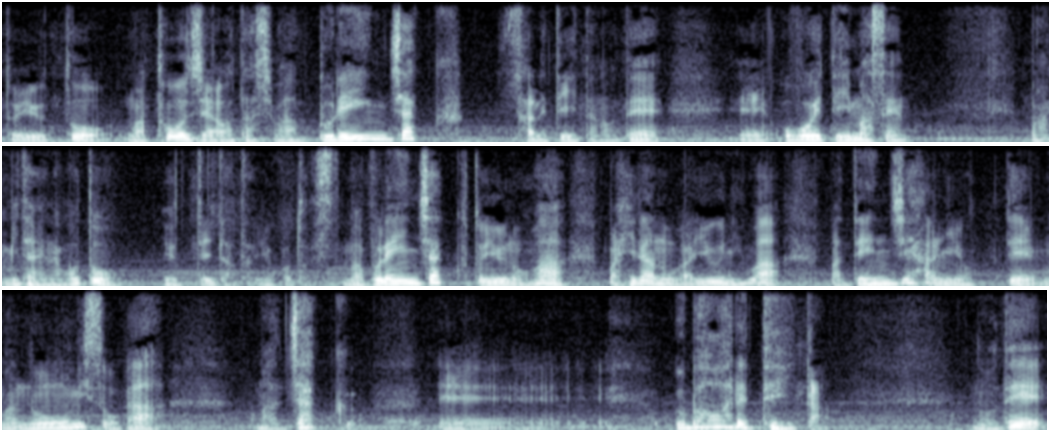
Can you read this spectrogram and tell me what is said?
というと、まあ、当時は私はブレインジャックされていたので、えー、覚えていません、まあ、みたいなことを言っていたということです。まあ、ブレインジャックというのは、まあ、平野が言うには、まあ、電磁波によって、まあ、脳みそが、まあ、ジャック、えー、奪われていたので、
